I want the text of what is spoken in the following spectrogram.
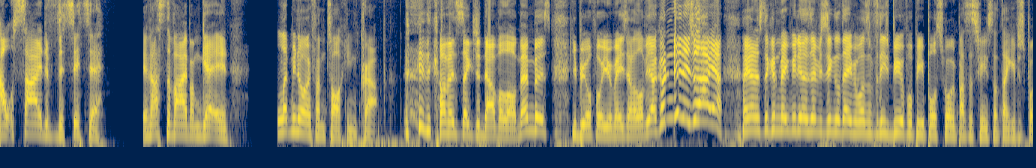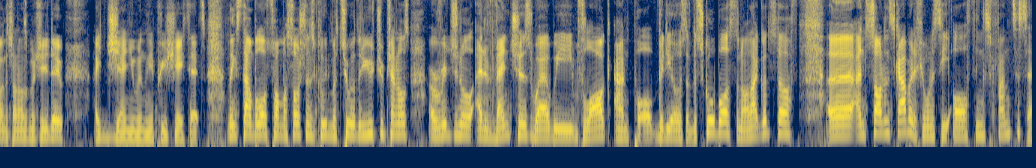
outside of the city. If that's the vibe I'm getting, let me know if I'm talking crap. in the comment section down below. Members, you're beautiful, you're amazing, I love you. I couldn't do this without you. I honestly couldn't make videos every single day if it wasn't for these beautiful people scrolling past the screen. So thank you for supporting the channel as much as you do. I genuinely appreciate it. Links down below to all my socials, including my two other YouTube channels, Original Adventures, where we vlog and put up videos of the school bus and all that good stuff, uh, and Sword and Scabbard if you want to see all things fantasy.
